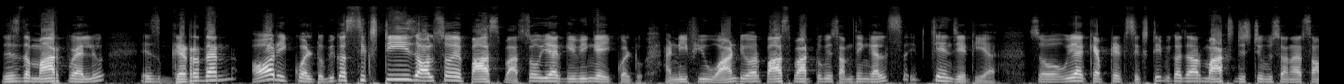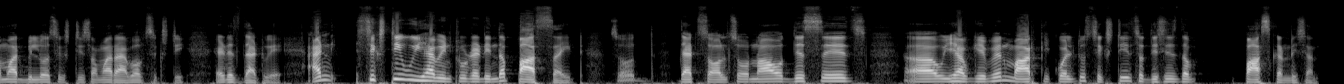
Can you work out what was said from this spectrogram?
this is the mark value is greater than or equal to because 60 is also a pass bar so we are giving a equal to. And if you want your pass bar to be something else change it here. So we have kept it 60 because our marks distribution are some are below 60 some are above 60 it is that way. And 60 we have included in the pass side. So that's also now this is uh, we have given mark equal to 60 so this is the pass condition.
